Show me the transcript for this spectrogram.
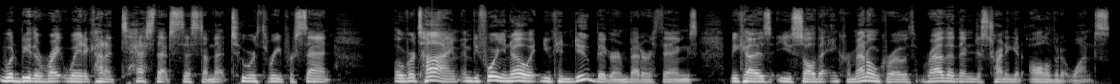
would be the right way to kind of test that system, that two or 3% over time. And before you know it, you can do bigger and better things because you saw the incremental growth rather than just trying to get all of it at once.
